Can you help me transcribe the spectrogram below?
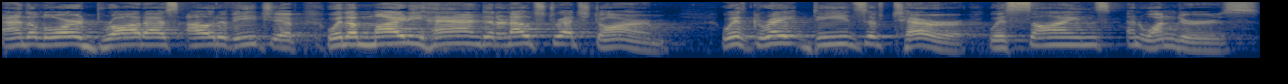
And the Lord brought us out of Egypt with a mighty hand and an outstretched arm, with great deeds of terror, with signs and wonders.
